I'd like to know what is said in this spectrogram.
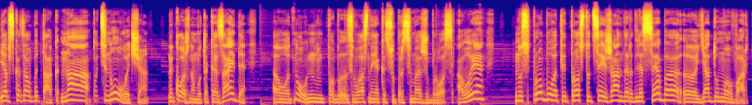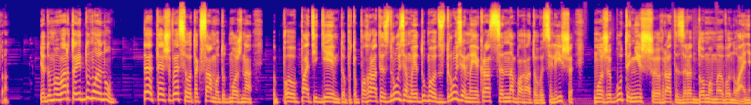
я б сказав би так, на поціновувача не кожному таке зайде. От, ну, власне, як і Super Smash Bros. Але ну, спробувати просто цей жанр для себе, е, я думаю, варто. Я думаю, варто. І думаю, ну, це теж весело. Так само тут можна паті гейм, тобто пограти з друзями. Я думаю, от з друзями якраз це набагато веселіше може бути, ніж грати з рандомами в онлайні.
